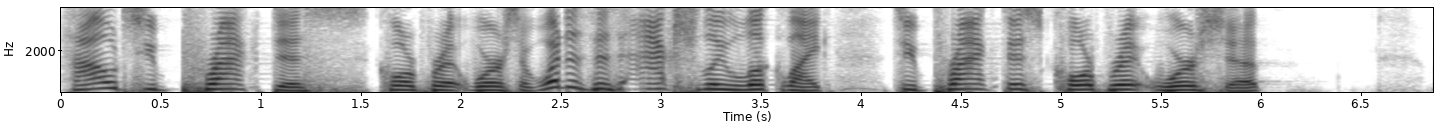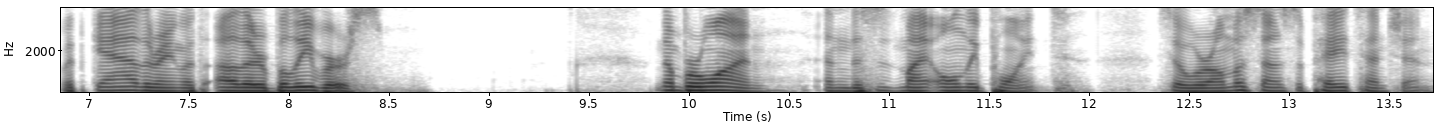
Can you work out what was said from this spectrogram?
How to practice corporate worship. What does this actually look like to practice corporate worship with gathering with other believers? Number one, and this is my only point, so we're almost done, so pay attention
